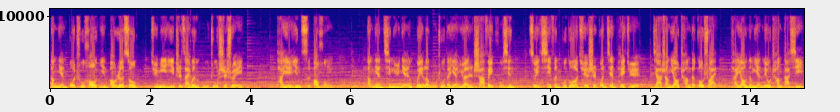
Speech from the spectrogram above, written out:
当年播出后引爆热搜，剧迷一直在问五竹是谁，他也因此爆红。当年庆余年为了五竹的演员煞费苦心，虽戏份不多，却是关键配角，加上要长得够帅，还要能演流畅打戏，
